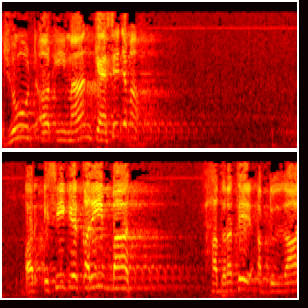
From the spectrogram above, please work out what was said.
جھوٹ اور ایمان کیسے جمع ہو؟ اور اسی کے قریب بات حضرت عبد اللہ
